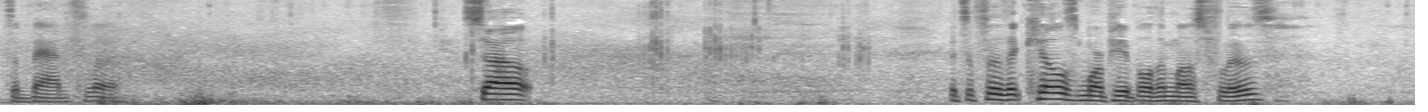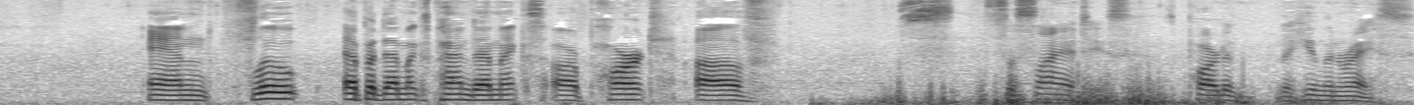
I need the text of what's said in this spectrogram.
It's a bad flu. So, it's a flu that kills more people than most flus. And flu epidemics, pandemics are part of societies, it's part of the human race.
